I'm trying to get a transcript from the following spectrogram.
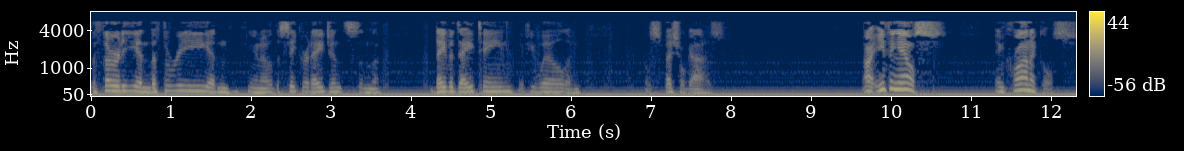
the 30 and the 3 and you know the secret agents and the David's A team, if you will, and those special guys. All right, anything else in Chronicles?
